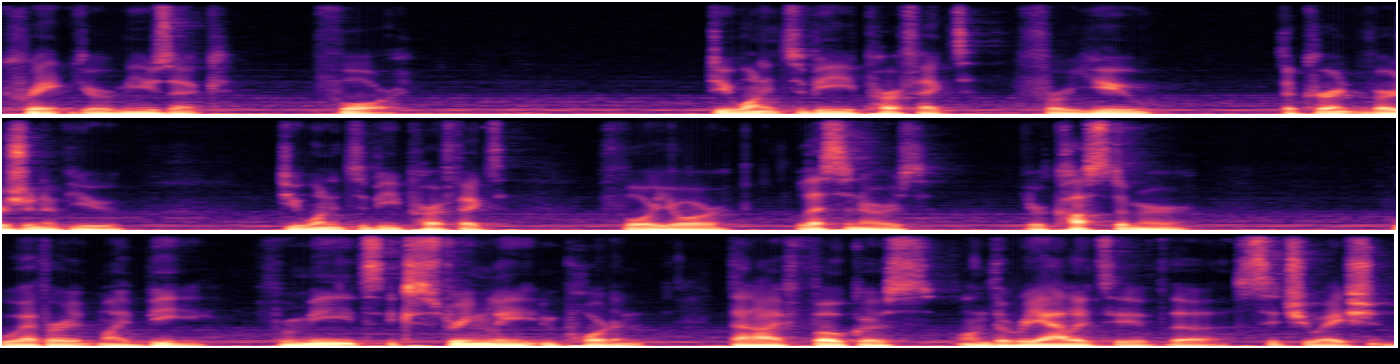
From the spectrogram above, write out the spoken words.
create your music for. Do you want it to be perfect for you, the current version of you? Do you want it to be perfect for your listeners your customer, whoever it might be. For me, it's extremely important that I focus on the reality of the situation.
